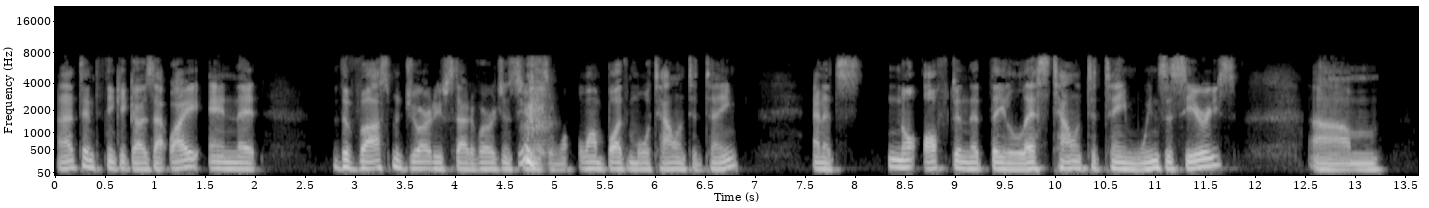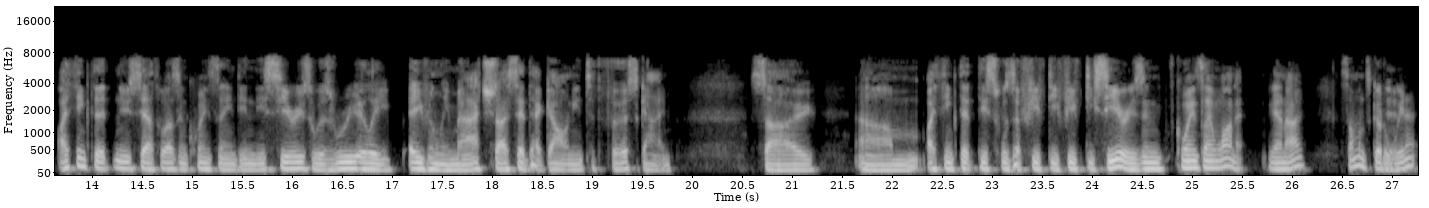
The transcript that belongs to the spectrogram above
And I tend to think it goes that way, and that the vast majority of State of Origin series are won by the more talented team. And it's not often that the less talented team wins a series. Um, I think that New South Wales and Queensland in this series was really evenly matched. I said that going into the first game. So um, I think that this was a 50 50 series and Queensland won it. You know, someone's got to yeah. win it.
